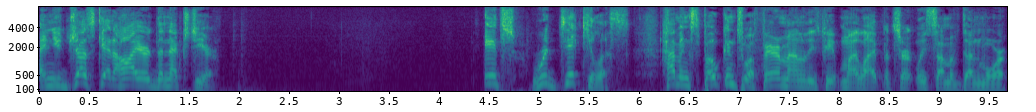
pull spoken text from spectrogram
and you just get hired the next year. It's ridiculous. Having spoken to a fair amount of these people in my life, but certainly some have done more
